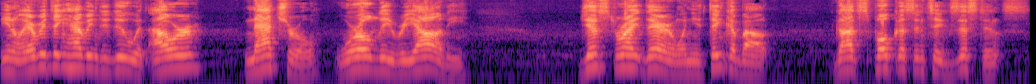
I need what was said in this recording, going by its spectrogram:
You know, everything having to do with our natural, worldly reality, just right there, when you think about God spoke us into existence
